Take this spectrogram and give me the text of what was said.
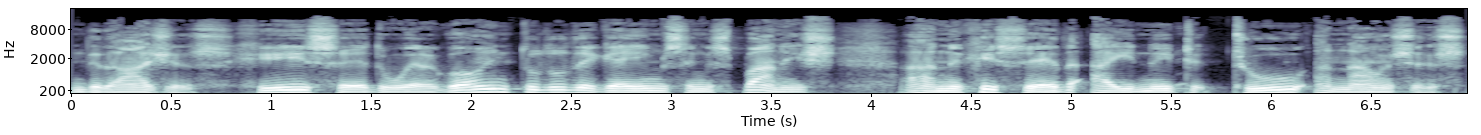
the Dodgers. He said, We're going to do the games in Spanish, and he said, I need two announcers.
